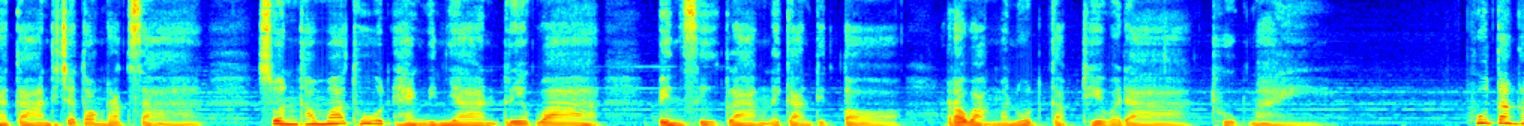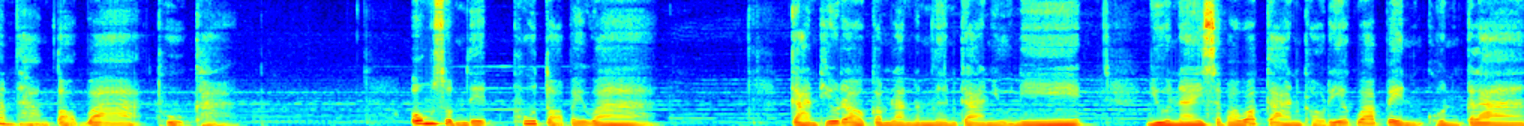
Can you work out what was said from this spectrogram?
ณาการที่จะต้องรักษา ส่วนคำว่าทูตแห่งวิญญาณเรียกว่า เป็นสื่อกลางในการติดต่อ ระหว่างมนุษย์กับเทวดาถูกไหม ผู้ตั้งคำถามตอบว่าถูกค่ะ องค์สมเด็จพูดต่อไปว่า การที่เรากำลังดำเนินการอยู่นี้ อยู่ในสภาวะการเขาเรียกว่าเป็นคนกลาง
